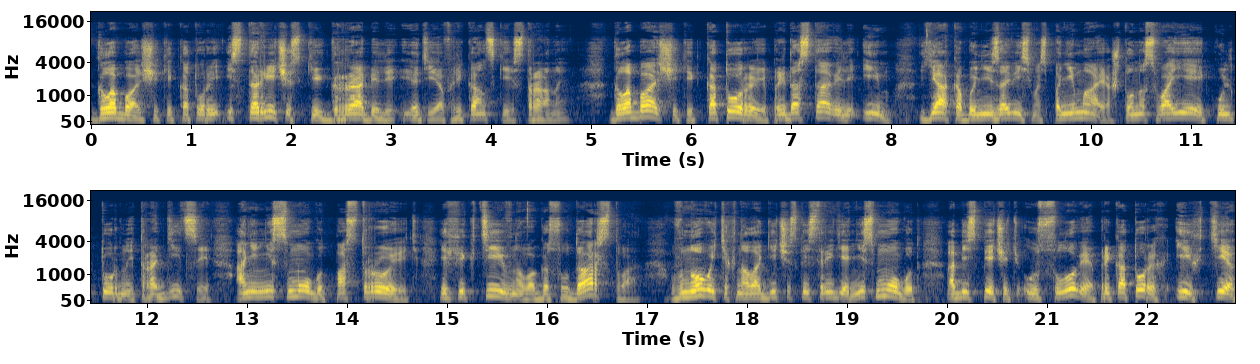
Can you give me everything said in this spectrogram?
глобальщики, которые исторически грабили эти африканские страны, глобальщики, которые предоставили им якобы независимость, понимая, что на своей культурной традиции они не смогут построить эффективного государства – в новой технологической среде, не смогут обеспечить условия, при которых их те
